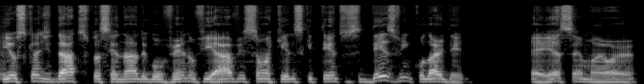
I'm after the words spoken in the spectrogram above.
e os candidatos para Senado e governo viáveis são aqueles que tentam se desvincular dele. É, essa é a maior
